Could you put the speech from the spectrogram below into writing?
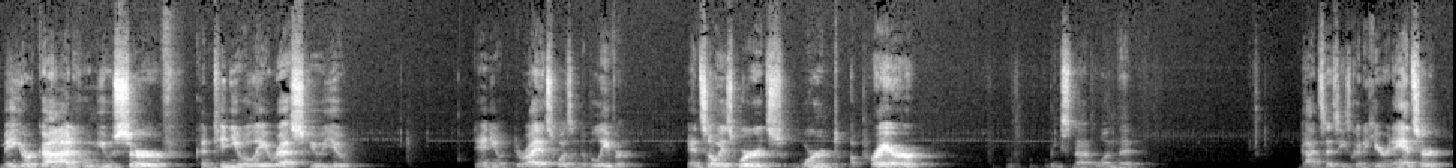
May your God, whom you serve, continually rescue you. Daniel Darius wasn't a believer. And so his words weren't a prayer, at least not one that God says he's going to hear and answer,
